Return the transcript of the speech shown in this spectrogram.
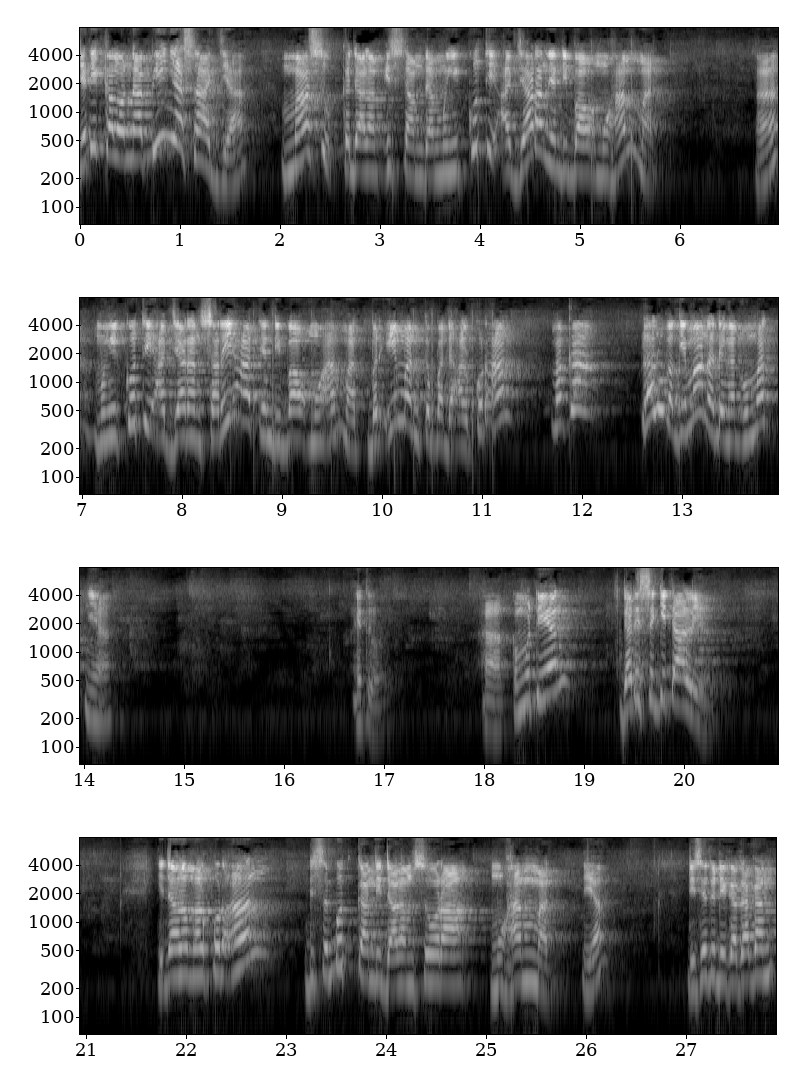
Jadi kalau nabinya saja masuk ke dalam Islam dan mengikuti ajaran yang dibawa Muhammad, mengikuti ajaran syariat yang dibawa Muhammad, beriman kepada Al-Quran, maka lalu bagaimana dengan umatnya? Itu. Nah, kemudian dari segi dalil, di dalam Al-Quran disebutkan di dalam surah Muhammad, ya, di situ dikatakan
